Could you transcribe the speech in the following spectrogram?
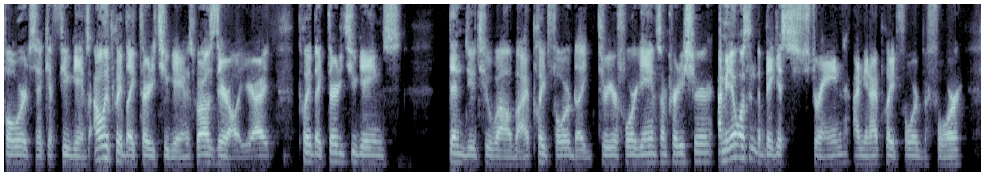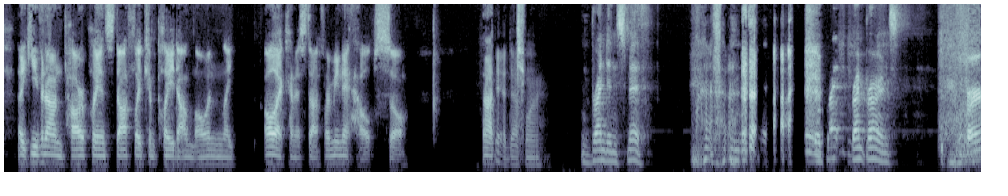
forward to like a few games. I only played like 32 games, but I was there all year. I played like 32 games, didn't do too well, but I played forward like three or four games, I'm pretty sure. I mean, it wasn't the biggest strain. I mean, I played forward before like even on power play and stuff, like can play down low and like all that kind of stuff. I mean, it helps. So, not Yeah, definitely. Brendan Smith. Brent, Brent Burns. Burn.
